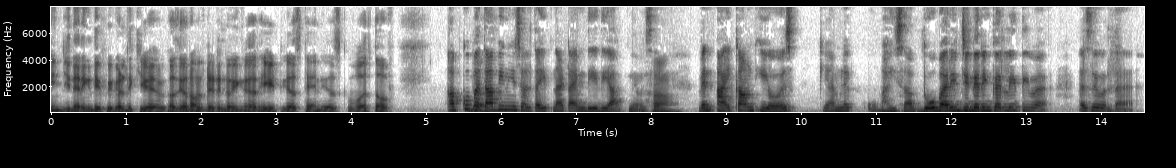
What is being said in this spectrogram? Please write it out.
engineering difficult क्यों है? Because you're already doing your eight years ten years worth of आपको पता भी नहीं चलता इतना टाइम दे दिया आपने उसे। व्हेन आई काउंट इयर्स कि आई एम लाइक ओ भाई साहब दो बार इंजीनियरिंग कर ली थी मैं। ऐसे होता है।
